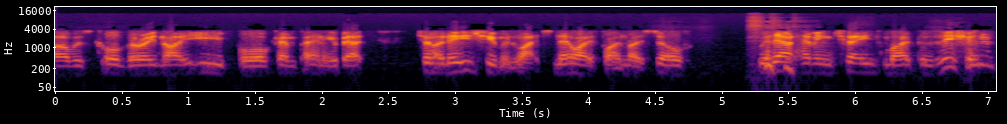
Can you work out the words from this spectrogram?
I was called very naive for campaigning about Chinese human rights. Now I find myself, without having changed my position,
